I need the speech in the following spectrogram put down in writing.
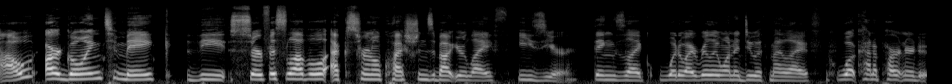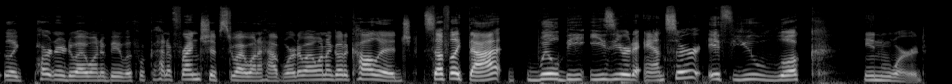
out are going to make the surface level external questions about your life easier. Things like what do I really want to do with my life? What kind of partner do, like partner do I want to be with? What kind of friendships do I want to have? Where do I want to go to college? Stuff like that will be easier to answer if you look inward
